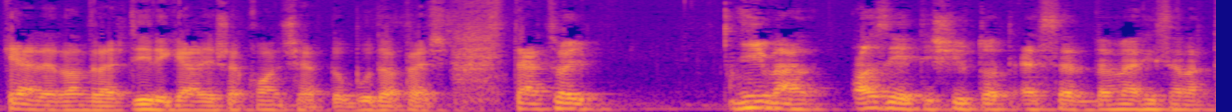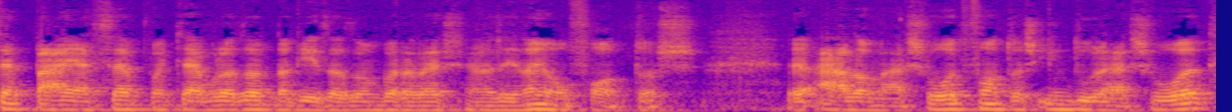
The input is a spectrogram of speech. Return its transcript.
Keller András dirigál és a Concerto Budapest. Tehát, hogy Nyilván azért is jutott eszedbe, mert hiszen a te pályát szempontjából az Adna Géza zongora verseny az egy nagyon fontos állomás volt, fontos indulás volt.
